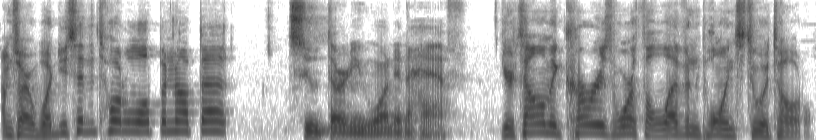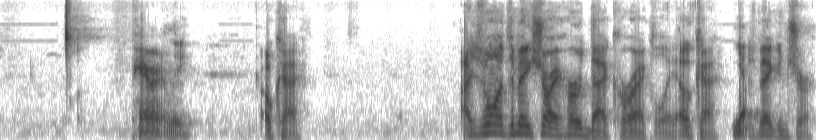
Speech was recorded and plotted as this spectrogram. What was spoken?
I'm sorry, what did you say the total opened up at? 231 and a half. You're telling me Curry's worth 11 points to a total? Apparently. Okay. I just wanted to make sure I heard that correctly. Okay. Yeah. Just making sure.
